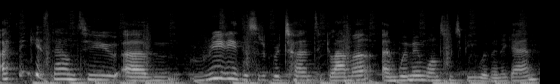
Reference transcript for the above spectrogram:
I think it's down to um, really the sort of return to glamour and women wanting to be women again.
